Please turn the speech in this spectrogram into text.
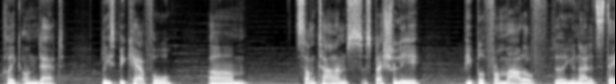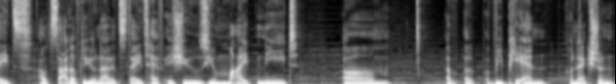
click on that. Please be careful. Um, sometimes, especially people from out of the United States, outside of the United States have issues. You might need um, a, a, a, VPN connection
